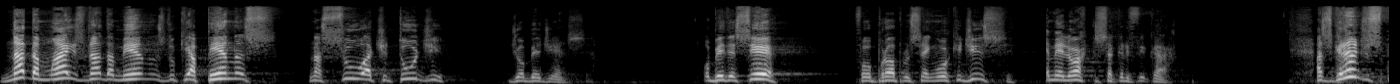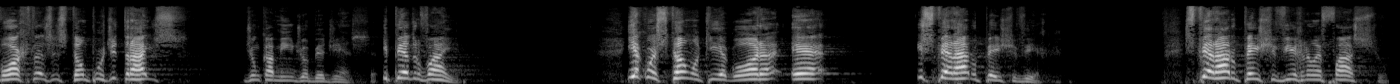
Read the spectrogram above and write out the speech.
nada mais, nada menos do que apenas na sua atitude de obediência. Obedecer, foi o próprio Senhor que disse, é melhor que sacrificar. As grandes portas estão por detrás de um caminho de obediência. E Pedro vai. E a questão aqui agora é esperar o peixe vir. Esperar o peixe vir não é fácil.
